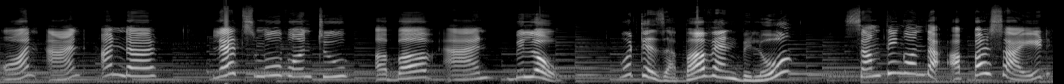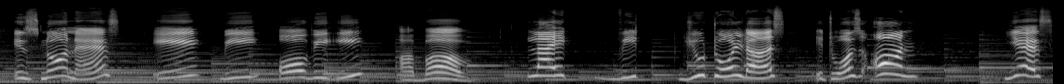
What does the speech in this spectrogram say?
on and under. Let's move on to above and below. What is above and below? Something on the upper side is known as A B O V E above. Like we you told us it was on. Yes,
